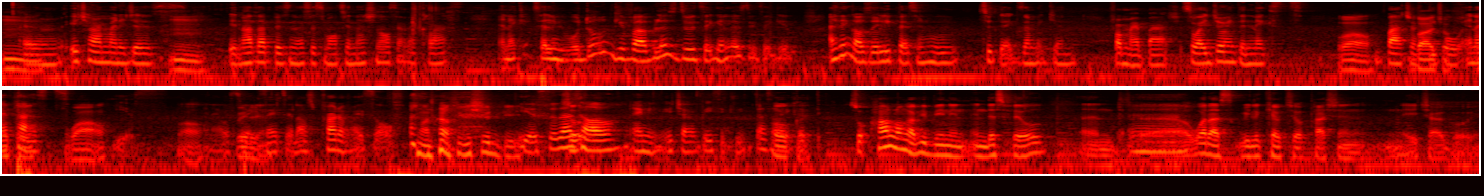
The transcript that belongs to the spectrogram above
Mm. um, HR managers Mm. in other businesses, multinationals in the class. And I kept telling people, don't give up, let's do it again, let's do it again. I think I was the only person who took the exam again from my batch. So I joined the next Wow. batch of Batch people of- and I passed. Wow. Yes. Wow. And I was Brilliant. so excited. I was proud of myself. you should be. yes, so that's So- how, I mean, HR basically. That's how I got there. So, how long have you been in, in this field, and uh, Uh, what has really kept your passion in HR going?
